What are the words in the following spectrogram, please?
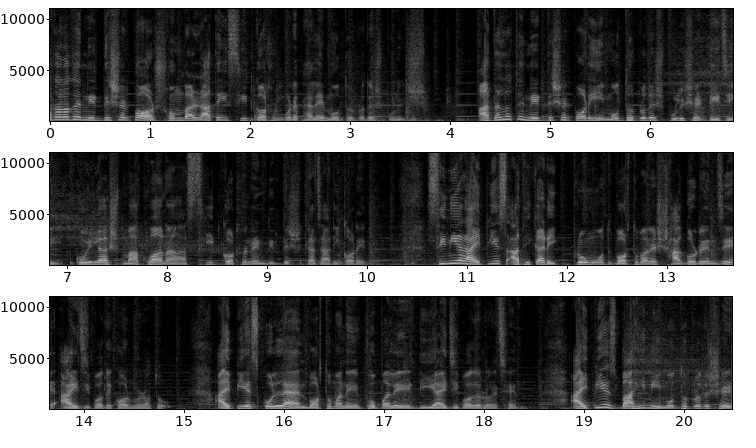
আদালতের নির্দেশের পর সোমবার রাতেই সিট গঠন করে ফেলে মধ্যপ্রদেশ পুলিশ। আদালতের নির্দেশের পরই মধ্যপ্রদেশ পুলিশের ডিজি কৈলাস মাখওয়ানা সিট গঠনের নির্দেশিকা জারি করেন। সিনিয়র আইপিএস আধিকারিক প্রমোদ বর্তমানে সাগর রেঞ্জে আইজি পদে কর্মরত। আইপিএস কল্যাণ বর্তমানে ভোপালে ডিআইজি পদে রয়েছেন। আইপিএস বাহিনী মধ্যপ্রদেশের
